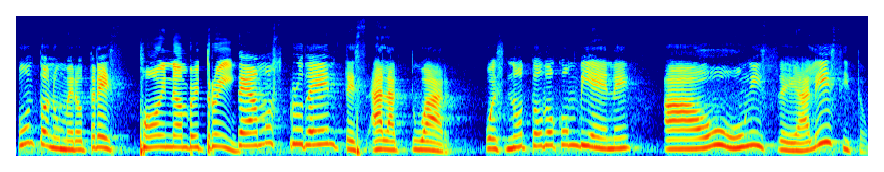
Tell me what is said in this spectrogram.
Punto número tres. Point number three. Seamos prudentes al actuar, pues no todo conviene aún y sea lícito.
